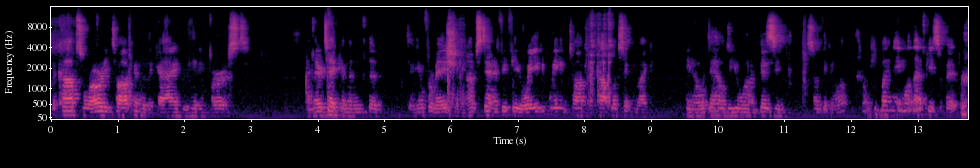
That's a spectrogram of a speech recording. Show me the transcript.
The cops were already talking to the guy who hit him first, and they're taking the, the, the information. And I'm standing a few feet away, waiting, talking. The cop looks at me like, you know, what the hell do you want? I'm busy. So I'm thinking, well, I don't need my name on that piece of paper.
